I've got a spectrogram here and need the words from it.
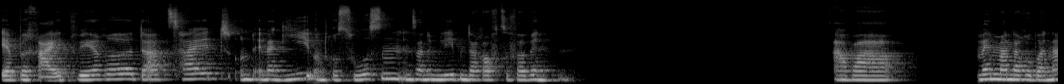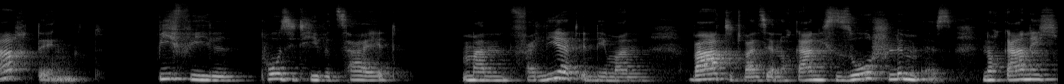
er bereit wäre, da Zeit und Energie und Ressourcen in seinem Leben darauf zu verwenden. Aber wenn man darüber nachdenkt, wie viel positive Zeit man verliert, indem man wartet, weil es ja noch gar nicht so schlimm ist, noch gar nicht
